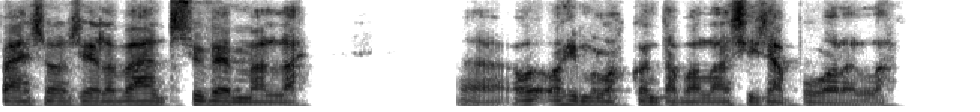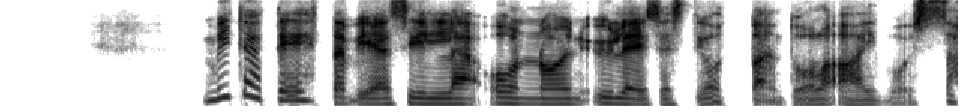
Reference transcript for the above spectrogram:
päin. Se on siellä vähän syvemmällä ohimolohkon tavallaan sisäpuolella. Mitä tehtäviä sillä on noin yleisesti ottaen tuolla aivoissa?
